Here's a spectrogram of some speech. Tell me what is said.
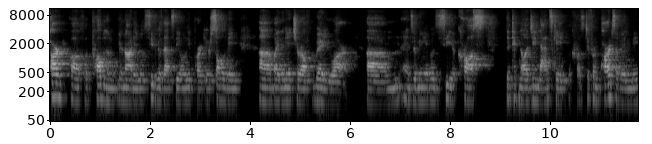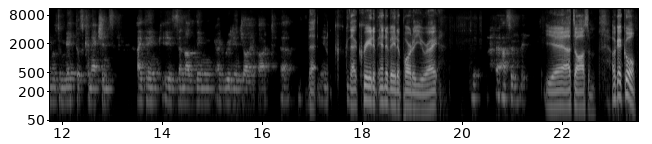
part of a problem you're not able to see because that's the only part you're solving uh, by the nature of where you are um, and so being able to see across the technology landscape across different parts of it and being able to make those connections I think is another thing I really enjoy about uh, that you know. that creative, innovative part of you, right? Absolutely. Yeah, that's awesome. Okay, cool.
